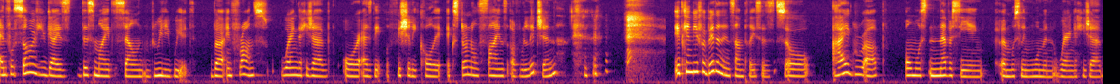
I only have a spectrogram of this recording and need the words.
and for some of you guys, this might sound really weird, but in France, wearing the hijab, or as they officially call it, external signs of religion, it can be forbidden in some places. So I grew up almost never seeing a Muslim woman wearing a hijab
